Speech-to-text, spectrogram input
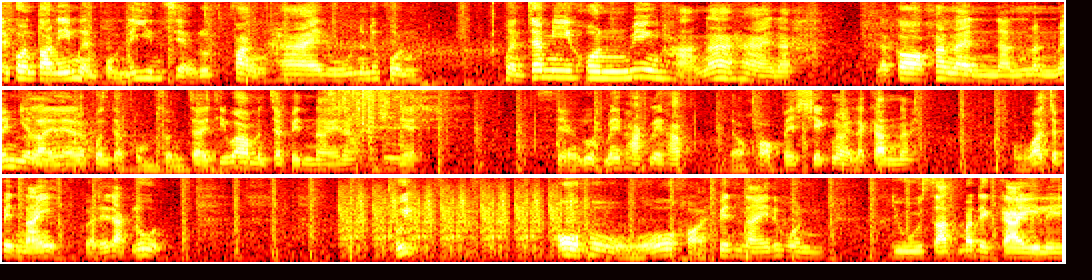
ทุกคนตอนนี้เหมือนผมได้ยินเสียงรุดฝั่งไฮรู้นะทุกคน เหมือนจะมีคนวิ่งผ่านหน้าไฮนะ แล้วก็ข้างในนั้นมันไม่มีอะไรแล้วนะทุกคนแต่ผมสนใจที่ว่ามันจะเป็นไนนะนี่ไงเสียงหลุดไม่พักเลยครับ เดี๋ยวขอไปเช็คหน่อยละกันนะผมว่าจะเป็นไนท์เผื่อได้ดักรูดอุ้ยโอ้โห ขอให้เป็นไนท์ทุกคนยูซัดมาเด็กไกลเลย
